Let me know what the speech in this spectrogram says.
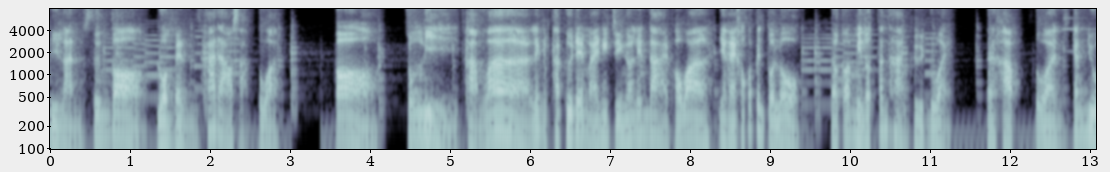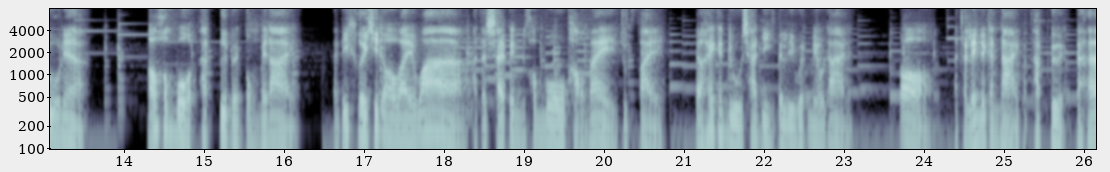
รีรัน ซึ่งก็รวมเป็น 5 ดาว 3 ตัว ก็จงหลี่ถามว่าเล่นกับธาตุพืชได้ไหมจริงๆก็เล่นได้ เพราะว่ายังไงเขาก็เป็นตัวโลก แล้วก็มีลดต้านทานพืชด้วยนะครับ ส่วนกันยูเนี่ยเขาคอมโบกับธาตุพืชโดยตรงไม่ได้ แต่ที่เคยคิดเอาไว้ว่าอาจจะใช้เป็นคอมโบเผาไหม้จุดไฟ แล้วให้กันยูชาร์จยิงเป็นรีเวิร์สเมลได้ ก็อาจจะเล่นด้วยกันได้กับธาตุพืชนะฮะ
